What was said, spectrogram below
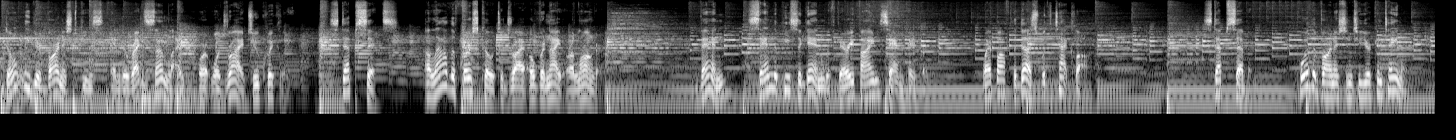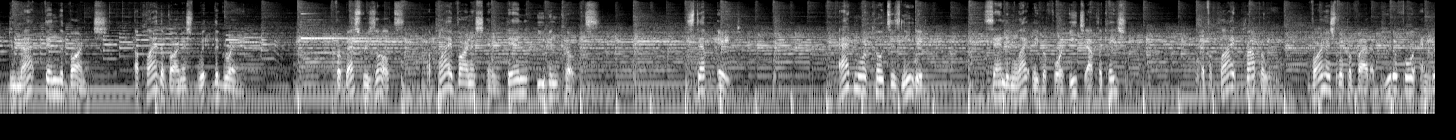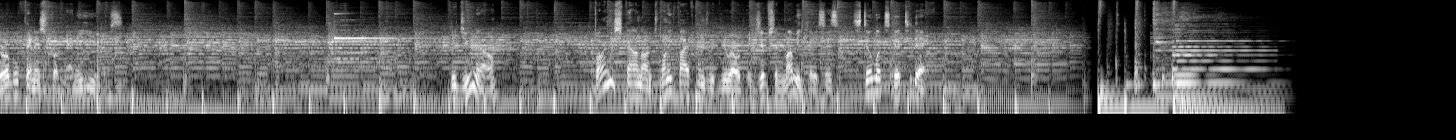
Don't leave your varnished piece in direct sunlight or it will dry too quickly. Step 6. Allow the first coat to dry overnight or longer. Then, sand the piece again with very fine sandpaper. Wipe off the dust with tack cloth. Step 7. Pour the varnish into your container. Do not thin the varnish. Apply the varnish with the grain. For best results, apply varnish in thin, even coats. Step 8. Add more coats as needed, sanding lightly before each application. If applied properly, varnish will provide a beautiful and durable finish for many years. Did you know? Varnish found on 2,500 year old Egyptian mummy cases still looks good today.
